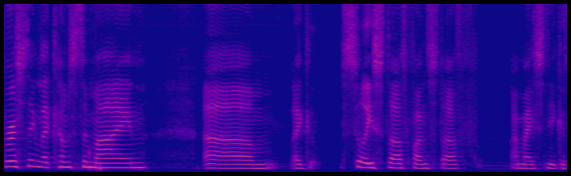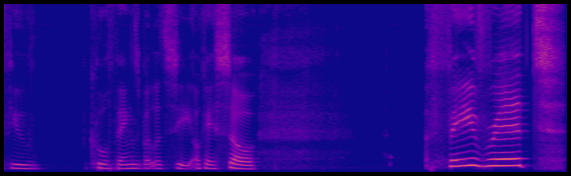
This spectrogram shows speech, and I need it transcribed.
first thing that comes to mind, um, like silly stuff, fun stuff. I might sneak a few cool things, but let's see. Okay, so favorite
